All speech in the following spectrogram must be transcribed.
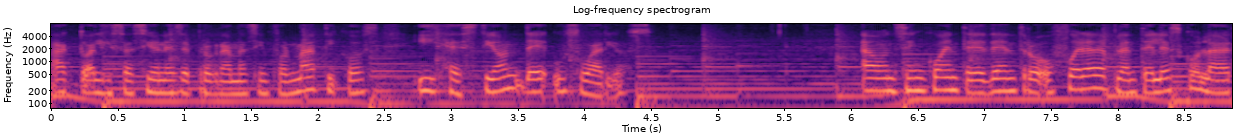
actualizaciones de programas informáticos y gestión de usuarios. Aun se encuentre dentro o fuera del plantel escolar,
